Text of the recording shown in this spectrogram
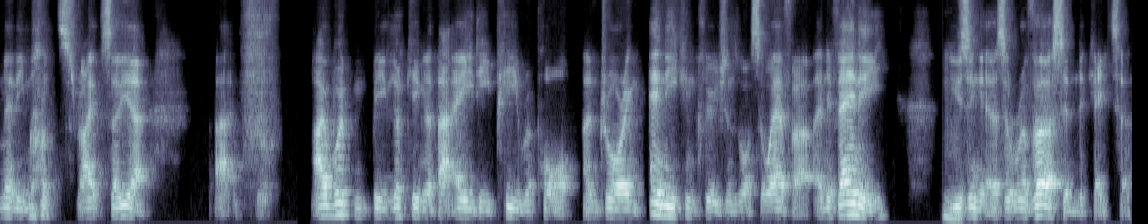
many months, right? So yeah, uh, I wouldn't be looking at that ADP report and drawing any conclusions whatsoever, and if any, mm. using it as a reverse indicator.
